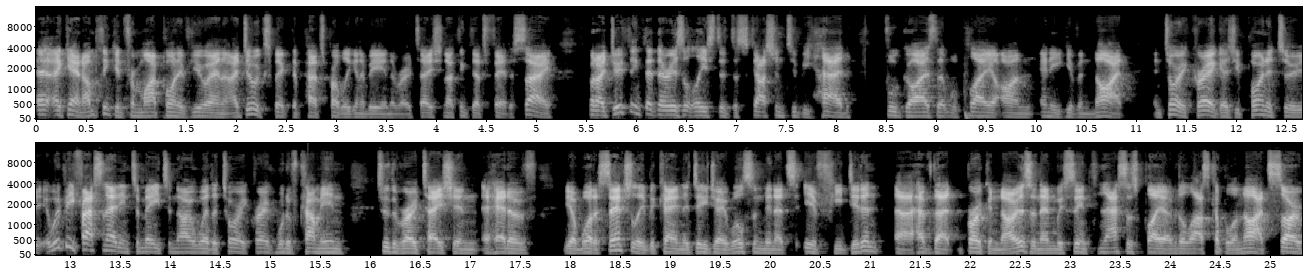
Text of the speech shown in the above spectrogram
again, I'm thinking from my point of view, and I do expect that Pat's probably going to be in the rotation. I think that's fair to say. But I do think that there is at least a discussion to be had for guys that will play on any given night. And Torrey Craig, as you pointed to, it would be fascinating to me to know whether Torrey Craig would have come in to the rotation ahead of you know, what essentially became the DJ Wilson minutes if he didn't uh, have that broken nose. And then we've seen Thanasis play over the last couple of nights. So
